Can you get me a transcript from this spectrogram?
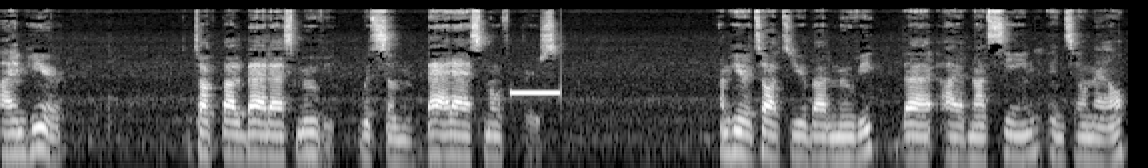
I am here to talk about a badass movie with some badass motherfuckers. I'm here to talk to you about a movie that I have not seen until now.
